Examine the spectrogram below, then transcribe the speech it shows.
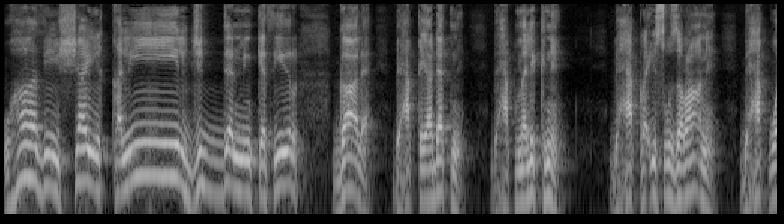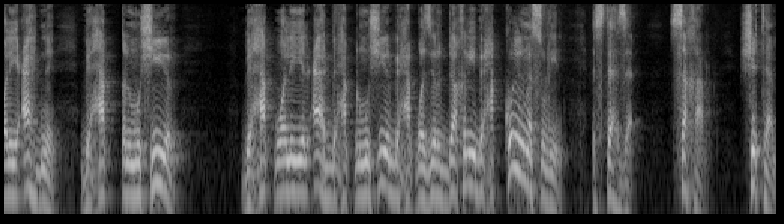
وهذه شيء قليل جدا من كثير قاله بحق قيادتنا بحق ملكنا بحق رئيس وزرائنا بحق ولي عهدنا بحق المشير بحق ولي العهد بحق المشير بحق وزير الداخلية بحق كل المسؤولين. استهزأ سخر شتم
